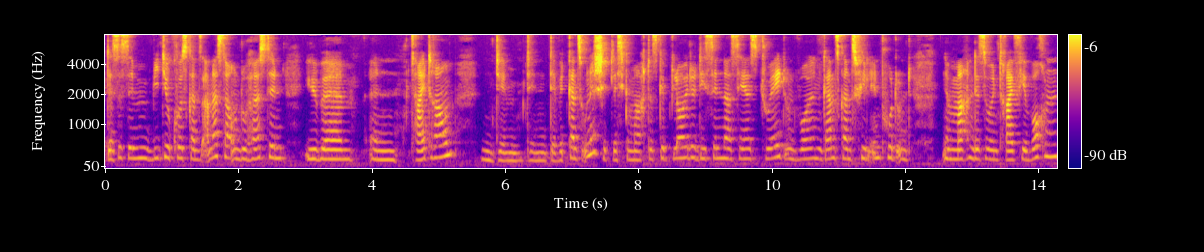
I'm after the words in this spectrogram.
Das ist im Videokurs ganz anders da und du hörst den über einen Zeitraum. Den, den, der wird ganz unterschiedlich gemacht. Es gibt Leute, die sind da sehr straight und wollen ganz, ganz viel Input und machen das so in drei, vier Wochen.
